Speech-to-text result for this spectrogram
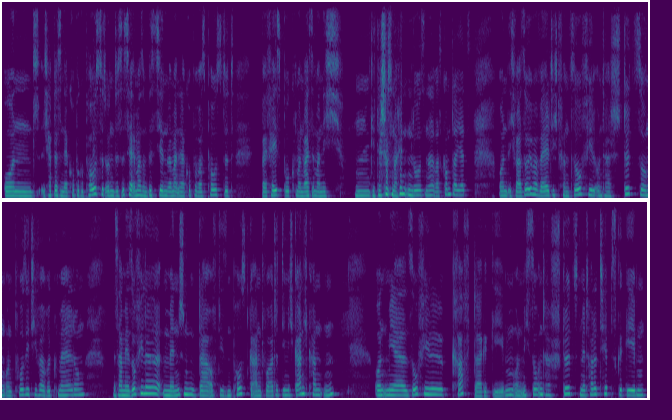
Und ich habe das in der Gruppe gepostet und es ist ja immer so ein bisschen, wenn man in der Gruppe was postet, bei Facebook, man weiß immer nicht, hm, geht der Schuss nach hinten los, ne? Was kommt da jetzt? Und ich war so überwältigt von so viel Unterstützung und positiver Rückmeldung. Es haben mir so viele Menschen da auf diesen Post geantwortet, die mich gar nicht kannten und mir so viel Kraft da gegeben und mich so unterstützt, mir tolle Tipps gegeben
